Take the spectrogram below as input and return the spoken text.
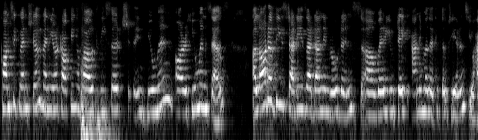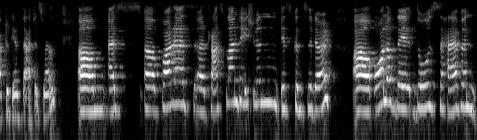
consequential when you're talking about research in human or human cells. A lot of these studies are done in rodents uh, where you take animal ethical clearance. You have to get that as well. Um, as uh, far as uh, transplantation is considered, uh, all of the those have an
